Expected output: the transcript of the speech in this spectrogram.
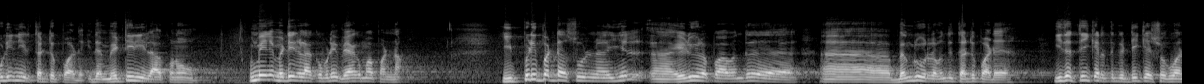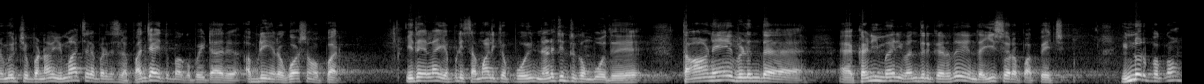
குடிநீர் தட்டுப்பாடு. இதை மெட்டீரியல் ஆக்கணும். உண்மையிலே மெட்டீரியல் ஆக்கக்கூடிய வேகமாக பண்ணான் இப்படிப்பட்ட சூழ்நிலையில் எடியூரப்பா வந்து பெங்களூரில் வந்து தட்டுப்பாடு. இதை தீக்கிறதுக்கு டி கே சிவகுமார் முயற்சி பண்ணால் இமாச்சல பிரதேசில் பஞ்சாயத்து பார்க்க போயிட்டாரு அப்படிங்கிற கோஷம் வைப்பார். இதையெல்லாம் எப்படி சமாளிக்க போய் நினச்சிட்டு இருக்கும்போது தானே விழுந்த கனி மாதிரி வந்திருக்கிறது இந்த ஈஸ்வரப்பா பேச்சு. இன்னொரு பக்கம்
